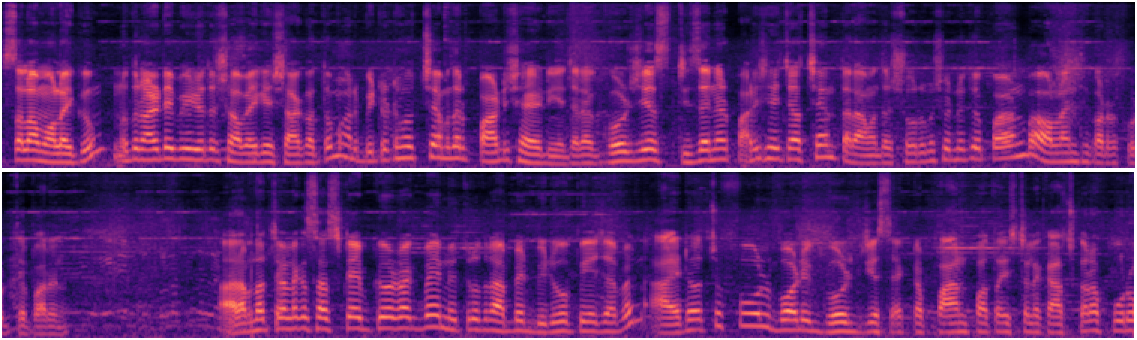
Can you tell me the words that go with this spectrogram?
আসসালামু আলাইকুম। নতুন আরেকটি ভিডিওতে সবাইকে স্বাগতম। আর ভিডিওটা হচ্ছে আমাদের পার্টি শাড়ি নিয়ে। যারা গর্জিয়াস ডিজাইনার পার্টি শাড়ি চাচ্ছেন, তারা আমাদের শোরুমে শুরু নিতে পারেন বা অনলাইন থেকে অর্ডার করতে পারেন। আর আমাদের চ্যানেলকে সাবস্ক্রাইব করে রাখবেন। নতুন নতুন আপডেট ভিডিও পেয়ে যাবেন। আর এটা হচ্ছে ফুল বডি গর্জিয়াস একটা পান পাতা স্টাইলে কাজ করা। পুরো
